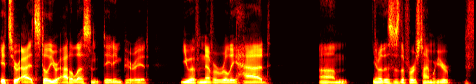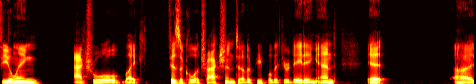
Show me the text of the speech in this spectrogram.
it's your it's still your adolescent dating period. You have never really had um you know, this is the first time where you're feeling actual like physical attraction to other people that you're dating and it uh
